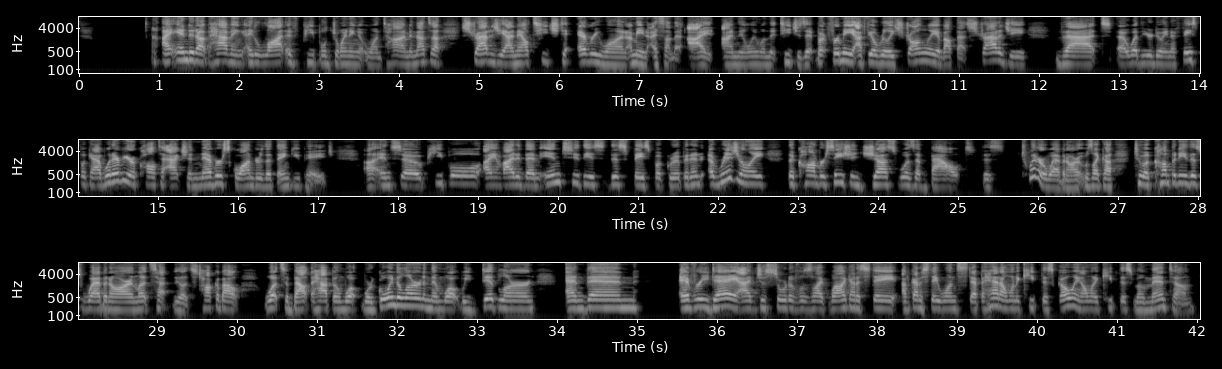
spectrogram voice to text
I ended up having a lot of people joining at one time. And that's a strategy I now teach to everyone. I mean, it's not that I, I'm the only one that teaches it, but for me, I feel really strongly about that strategy that uh, whether you're doing a Facebook ad, whatever your call to action, never squander the thank you page. Uh, and so people, I invited them into this, this Facebook group. And originally the conversation just was about this Twitter webinar. It was like a, to accompany this webinar and let's, ha- let's talk about what's about to happen, what we're going to learn, and then what we did learn. And then, every day I just sort of was like, well, I got to stay, I've got to stay one step ahead. I want to keep this going. I want to keep this momentum.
